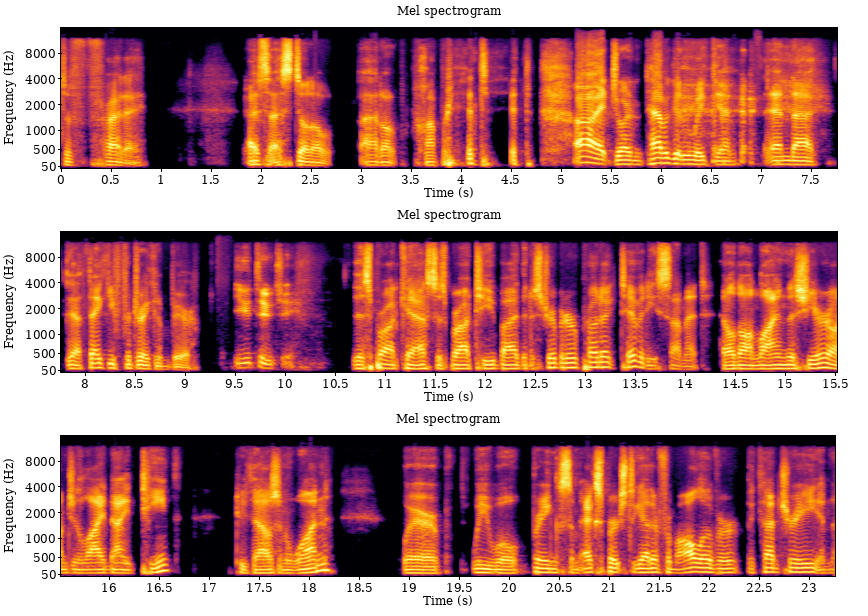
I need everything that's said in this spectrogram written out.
to Friday. I, I still don't. I don't comprehend it. All right, Jordan. Have a good weekend, and uh, yeah, thank you for drinking beer. you too, Chief. This broadcast is brought to you by the Distributor Productivity Summit, held online this year on July 19th, 2001, where we will bring some experts together from all over the country and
